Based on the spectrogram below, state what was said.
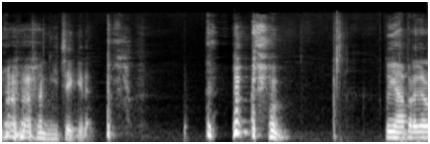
नीचे गिरा। तो यहाँ पर अगर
